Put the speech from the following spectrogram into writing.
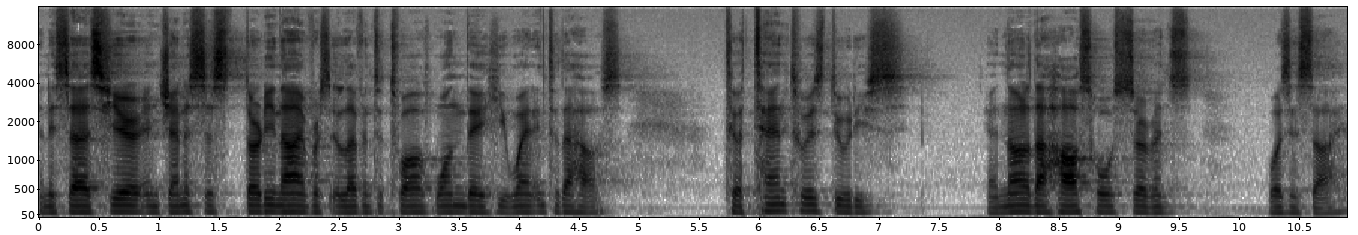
And it says here in Genesis 39, verse 11 to 12, one day he went into the house to attend to his duties, and none of the household servants was inside.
